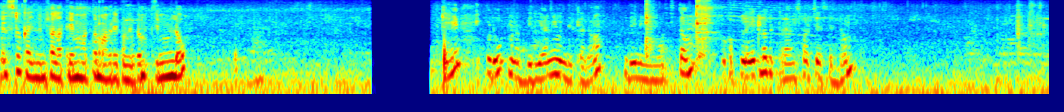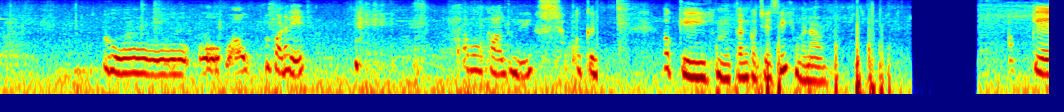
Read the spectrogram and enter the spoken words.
జస్ట్ ఒక ఐదు నిమిషాలు అయితే మొత్తం ఆగిపోయిద్దాం సిమ్లో ఓకే ఇప్పుడు మన బిర్యానీ ఉంది కదా. దీన్ని మొత్తం ఒక ప్లేట్లోకి ట్రాన్స్ఫర్ చేసేద్దాం. ఓ ఓ వావ్, పడవే. కాలుతుంది. ఓకే ఓకే మొత్తానికి వచ్చేసి మన ఓకే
